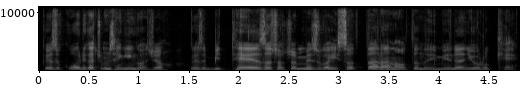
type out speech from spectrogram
그래서 꼬리가 좀 생긴 거죠. 그래서 밑에서 저점 매수가 있었다라는 어떤 의미는 이렇게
